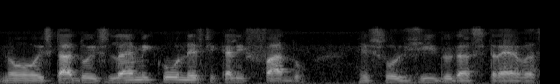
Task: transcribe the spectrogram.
no Estado Islâmico, neste califado ressurgido das trevas.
